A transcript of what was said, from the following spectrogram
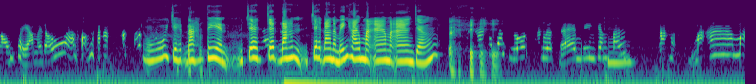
ម៉ោង5អីទៅអាផងអូយចេះដាស់ទៀតចេះចេះដាស់ចេះដាស់តែមិញហៅម៉ាអាម៉ាអាអញ្ចឹងចាំលោតខាងលើតែមីងអញ្ចឹងទៅដាស់ម៉ាអាម៉ា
